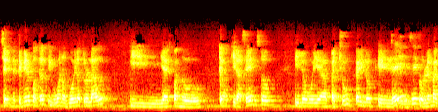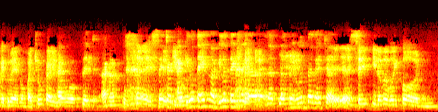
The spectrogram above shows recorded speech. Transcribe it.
se me termina el contrato y digo, bueno, voy al otro lado y ya es cuando tengo que ir a ascenso y luego voy a Pachuca y luego que el problema que tuve con Pachuca y ah, luego Ajá. Este, aquí lo tengo aquí lo tengo ya las, las, preguntas hechas. Eh, sí y luego me voy con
